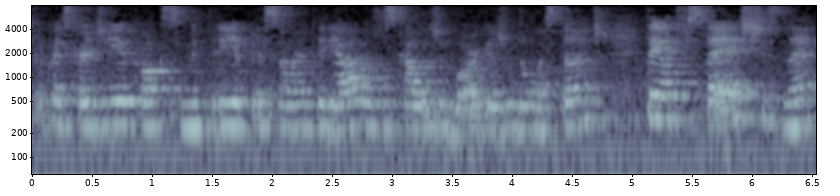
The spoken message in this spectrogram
frequência cardíaca, oximetria, pressão arterial, as escalas de Borg ajudam bastante. Tem outros testes, né?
